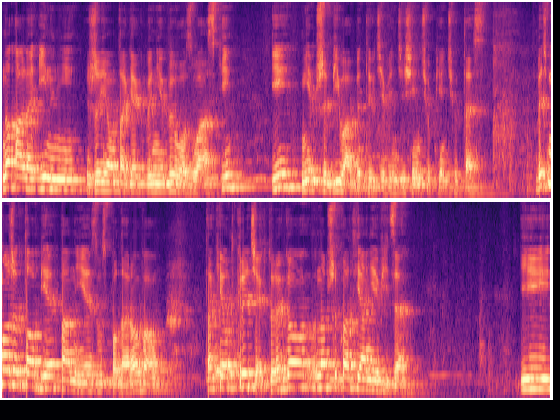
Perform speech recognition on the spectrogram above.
no ale inni żyją tak jakby nie było z łaski i nie przybiłaby tych 95 tez. Być może Tobie Pan Jezus podarował takie odkrycie, którego na przykład ja nie widzę. I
